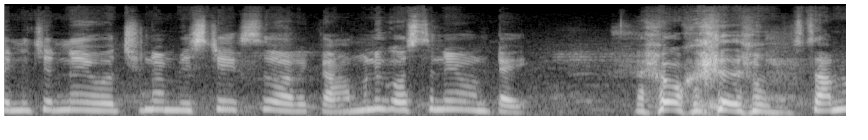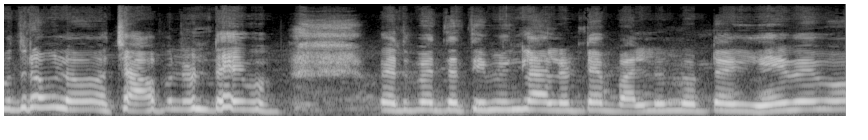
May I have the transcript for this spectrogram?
చిన్న చిన్నవి వచ్చిన మిస్టేక్స్ అవి కామన్గా వస్తూనే ఉంటాయి. ఒక సముద్రంలో చేపలు ఉంటాయి పెద్ద పెద్ద తిమింగలాలు ఉంటాయి బల్లులు ఉంటాయి ఏవేవో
